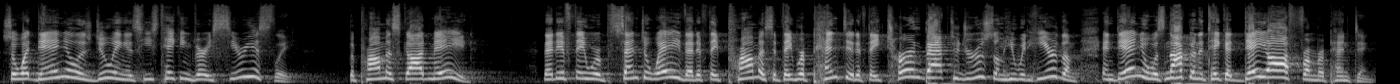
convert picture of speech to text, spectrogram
So, what Daniel is doing is he's taking very seriously the promise God made that if they were sent away, that if they promised, if they repented, if they turned back to Jerusalem, he would hear them. And Daniel was not going to take a day off from repenting.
